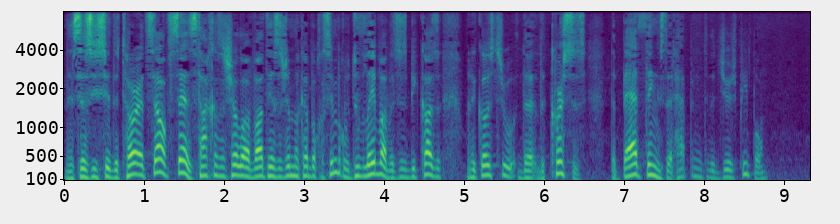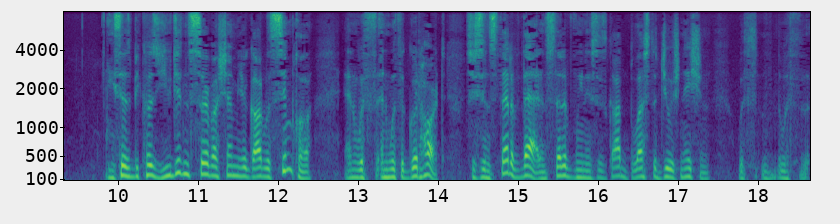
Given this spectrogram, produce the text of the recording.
And it says, you see, the Torah itself says, it says because when it goes through the, the curses, the bad things that happen to the Jewish people, he says, because you didn't serve Hashem your God with simcha and with and with a good heart. So he says, instead of that, instead of when he says, God bless the Jewish nation with with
